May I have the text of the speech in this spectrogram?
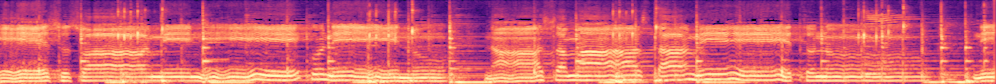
యేసు స్వామి నీకు నేను నా సమాస్తమేతును. నీ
